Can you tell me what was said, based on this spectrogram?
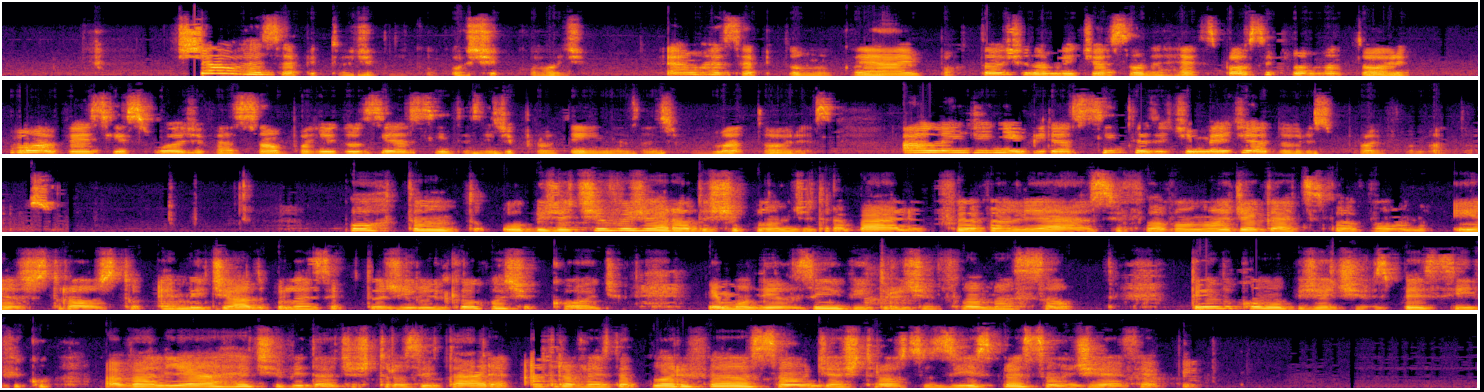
Já o receptor de glicocorticoide é um receptor nuclear importante na mediação da resposta inflamatória, uma vez que sua ativação pode induzir a síntese de proteínas anti-inflamatórias, além de inibir a síntese de mediadores pró-inflamatórios. Portanto, o objetivo geral deste plano de trabalho foi avaliar se o flavonoide H-desflavona em astrócito é mediado pelo receptor de glicocorticoide em modelos in vitro de inflamação, tendo como objetivo específico avaliar a reatividade astrocitária através da proliferação de astrócitos e expressão de FAP.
